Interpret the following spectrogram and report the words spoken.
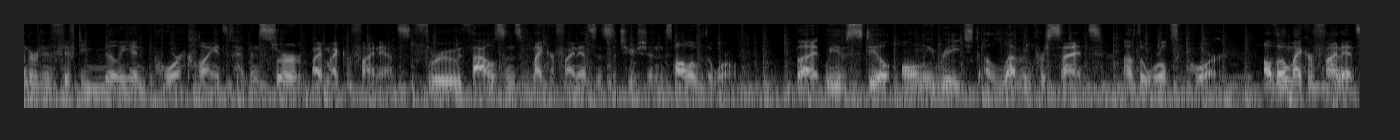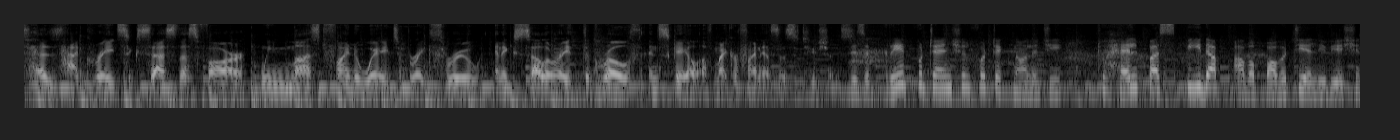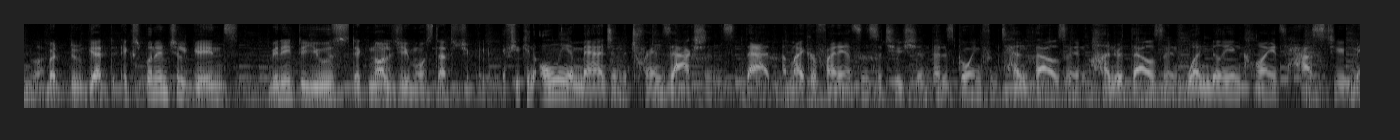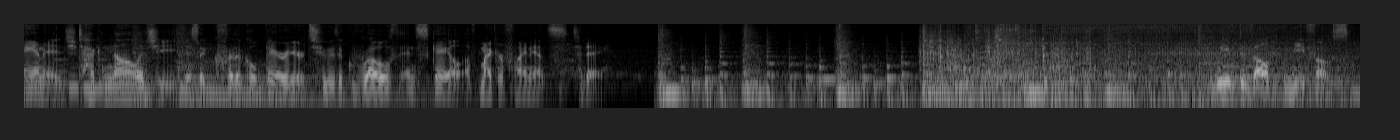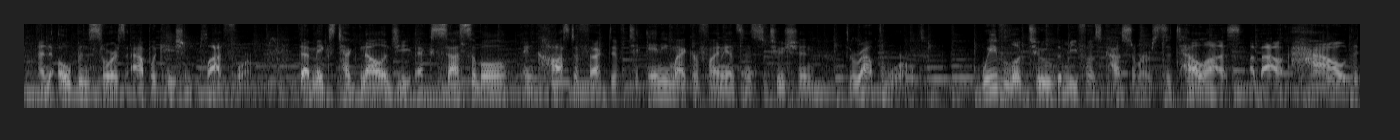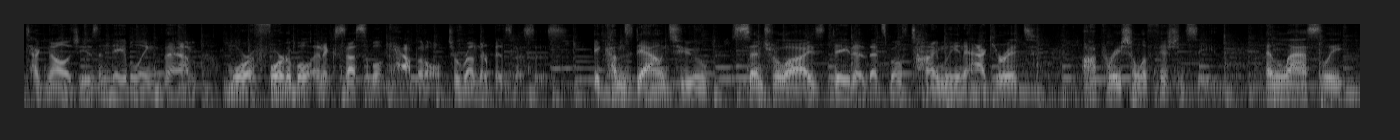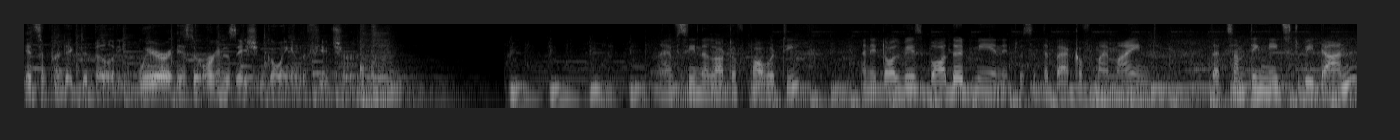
150 million poor clients have been served by microfinance through thousands of microfinance institutions all over the world. But we have still only reached 11% of the world's poor. Although microfinance has had great success thus far, we must find a way to break through and accelerate the growth and scale of microfinance institutions. There's a great potential for technology to help us speed up our poverty alleviation work. But to get exponential gains, we need to use technology more strategically. If you can only imagine the transactions that a microfinance institution that is going from 10,000, 100,000, 1 million clients has to manage, technology is a critical barrier to the growth and scale of microfinance today. We've developed Mifos, an open source application platform that makes technology accessible and cost effective to any microfinance institution throughout the world. We've looked to the Mifos customers to tell us about how the technology is enabling them more affordable and accessible capital to run their businesses. It comes down to centralized data that's both timely and accurate, operational efficiency, and lastly, it's a predictability. Where is their organization going in the future? I've seen a lot of poverty and it always bothered me and it was at the back of my mind that something needs to be done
